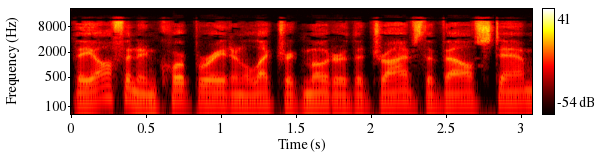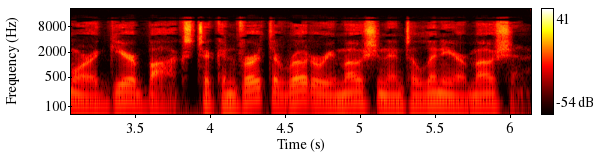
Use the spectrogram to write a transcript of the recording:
They often incorporate an electric motor that drives the valve stem or a gearbox to convert the rotary motion into linear motion.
